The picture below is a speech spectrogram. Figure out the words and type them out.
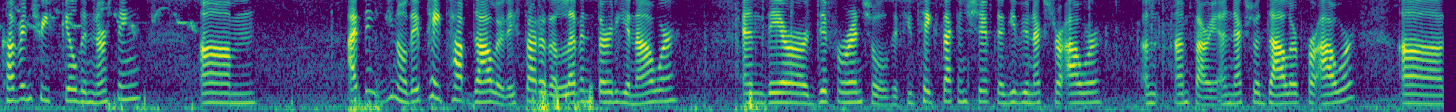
Coventry skilled in nursing um, I think you know they pay top dollar they start at 11.30 an hour and there are differentials if you take second shift they'll give you an extra hour I'm sorry, an extra dollar per hour, uh,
